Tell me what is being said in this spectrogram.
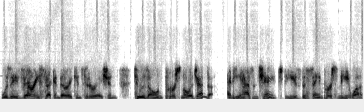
was a very secondary consideration to his own personal agenda. And he hasn't changed. He's the same person he was.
